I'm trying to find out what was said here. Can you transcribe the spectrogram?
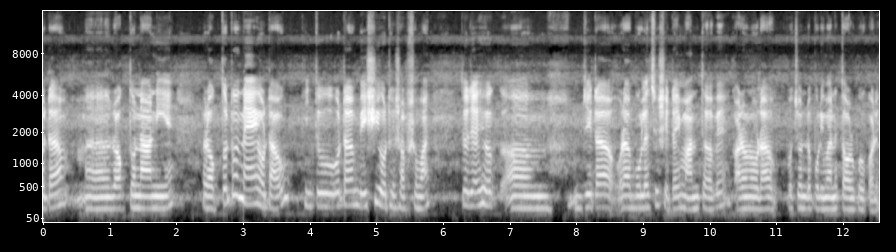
ওটা রক্ত না নিয়ে। রক্ত তো নেয় ওটাও, কিন্তু ওটা বেশি ওঠে সব সময় তো যাই হোক যেটা ওরা বলেছে সেটাই মানতে হবে, কারণ ওরা প্রচণ্ড পরিমাণে তর্ক করে।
